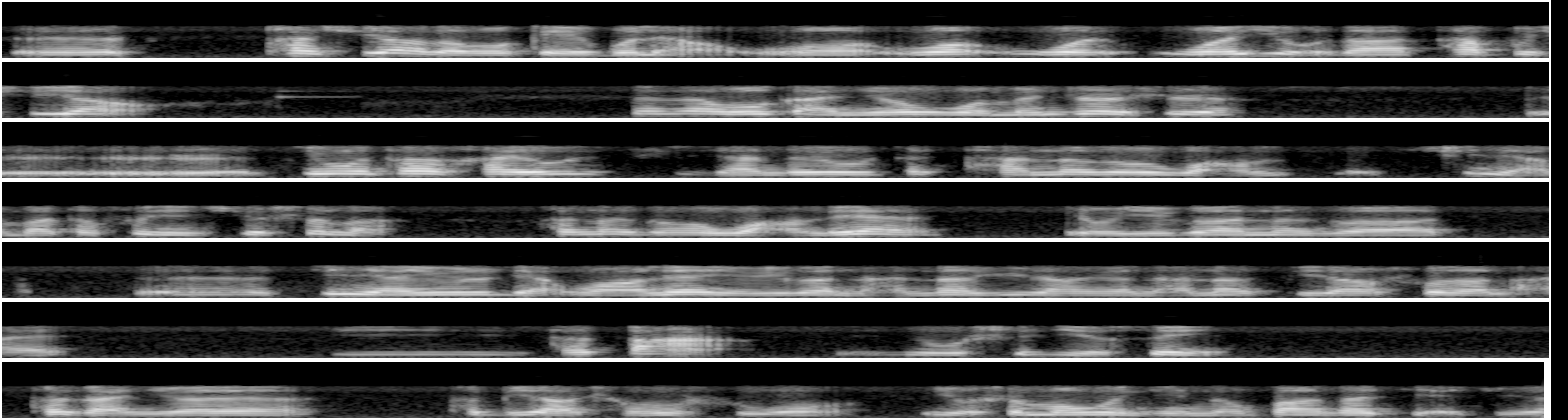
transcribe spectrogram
呃，她需要的我给不了，我我我我有的她不需要。现在我感觉我们这是，呃，因为他还有之。前他又在谈那个网，去年吧，他父亲去世了，他那个网恋有一个那个，呃，今年有两网恋有一个男的遇上一个男的比较说得来，比他大有十几岁，他感觉他比较成熟，有什么问题能帮他解决，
